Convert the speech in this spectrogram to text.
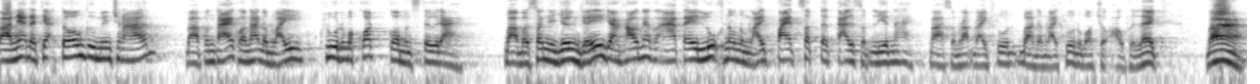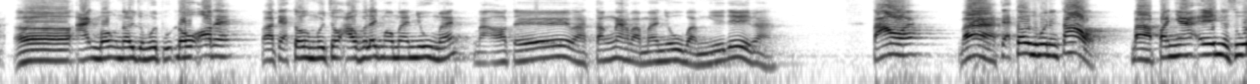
បាទអ្នកដែលតាក់ទងគឺមានច្រើនបាទប៉ុន្តែគ្រាន់តែតម្លៃខ្លួនរបស់គាត់ក៏មិនស្ទើរដែរ បាទបើសិនជាយើងនិយាយយ៉ាងហោចណាស់ក៏ AT លក់ក្នុងតម្លៃ80ទៅ90លានដែរបាទសម្រាប់ដៃខ្លួនបាទតម្លៃខ្លួនរបស់ចូល Alpha League បាទអឺអាចមកនៅជាមួយពូដូអត់ទេបាទតាក់ទងមួយចូលអោហ្វ្លេចមកមែនយូមែនបាទអត់ទេបាទតឹងណាស់បាទមែនយូបាទងាយទេបាទតោហ៎បាទតាក់ទងជាមួយនឹងតោបាទបញ្ញាអេងក៏សួរ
